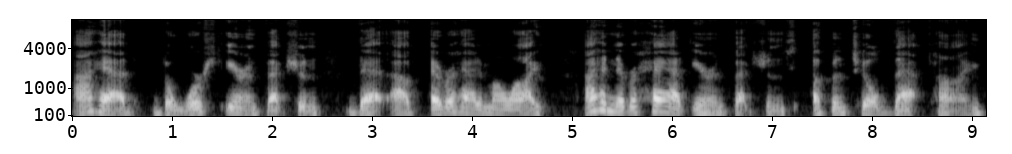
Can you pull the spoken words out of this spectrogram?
I had the worst ear infection that I've ever had in my life. I had never had ear infections up until that time.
